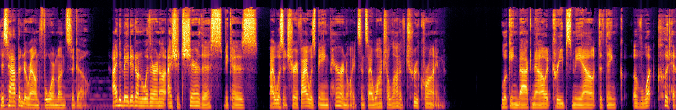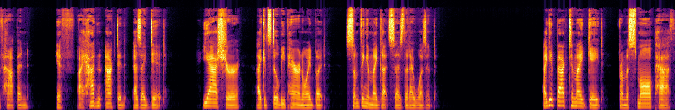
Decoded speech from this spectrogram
This happened around four months ago. I debated on whether or not I should share this because I wasn't sure if I was being paranoid since I watch a lot of true crime. Looking back now, it creeps me out to think of what could have happened if I hadn't acted as I did. Yeah, sure, I could still be paranoid, but something in my gut says that I wasn't. I get back to my gate from a small path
